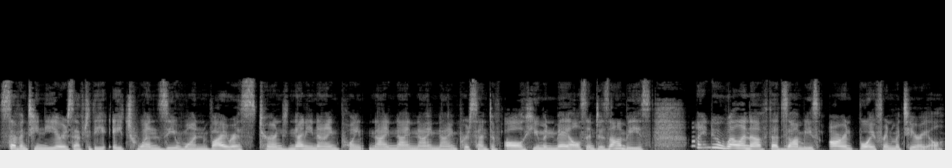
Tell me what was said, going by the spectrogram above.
17 years after the H1Z1 virus turned 99.9999% of all human males into zombies, I knew well enough that zombies aren't boyfriend material.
